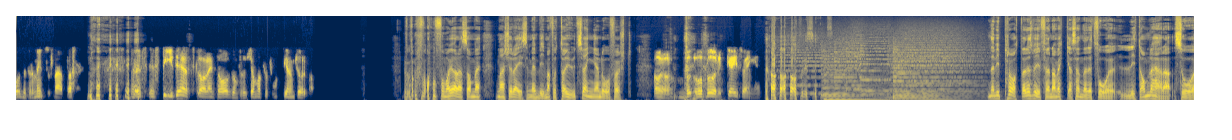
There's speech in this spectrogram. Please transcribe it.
av det för de är inte så snabba. Men en, en speedig häst klarar inte av dem för då kör man för fort genom kurvan. får man göra som man kör racing med bil, man får ta ut svängen då först. Ja, ja. B och burka i svängen. ja, precis. När vi pratades vi för några vecka sedan eller två lite om det här så,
